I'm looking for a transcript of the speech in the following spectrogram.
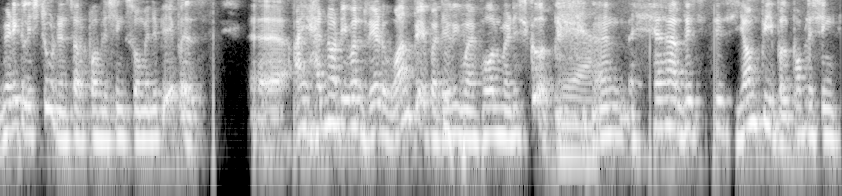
medical students are publishing so many papers. Uh, I had not even read one paper during my whole medical school, Yeah. and here are these these young people publishing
